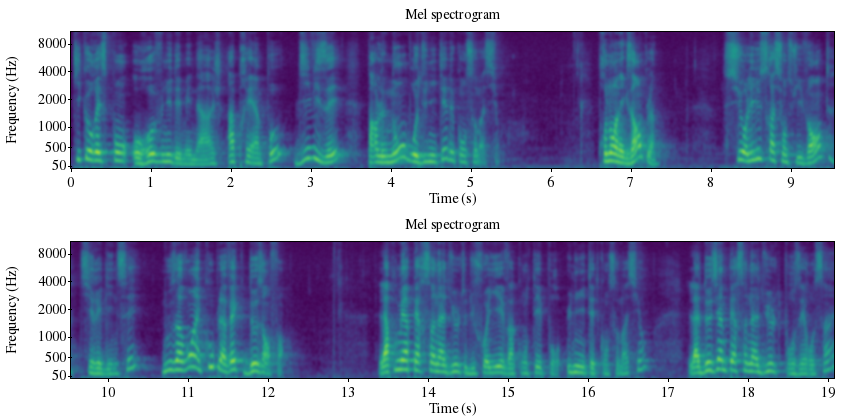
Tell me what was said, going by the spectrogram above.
qui correspond au revenu des ménages après impôt divisé par le nombre d'unités de consommation. Prenons un exemple. Sur l'illustration suivante, tirée de l'INSEE, nous avons un couple avec deux enfants. La première personne adulte du foyer va compter pour une unité de consommation, la deuxième personne adulte pour 0,5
